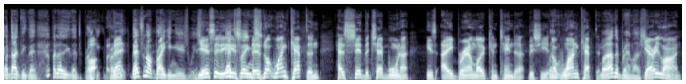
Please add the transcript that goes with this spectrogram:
I don't think that. I don't think that's breaking. Oh, breaking- that- that's not breaking news, Wiz. Yes, it That's is. been- There's not one captain has said that Chad Warner is a Brownlow contender this year. Well, not one captain. My other Brownlow. Gary Lyon,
